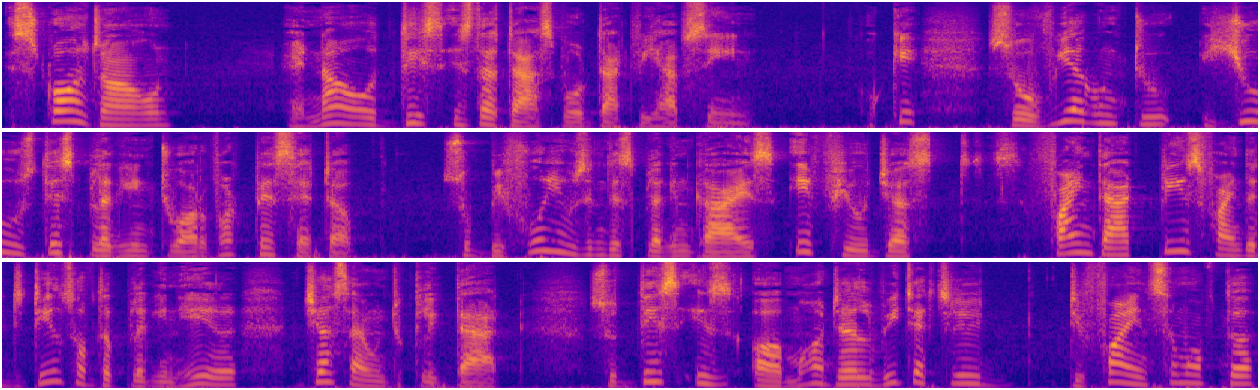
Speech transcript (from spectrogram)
scroll down and now this is the dashboard that we have seen. Okay so we are going to use this plugin to our WordPress setup. So before using this plugin guys if you just find that please find the details of the plugin here. Just I want to click that. So this is a model which actually defines some of the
